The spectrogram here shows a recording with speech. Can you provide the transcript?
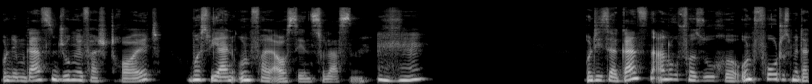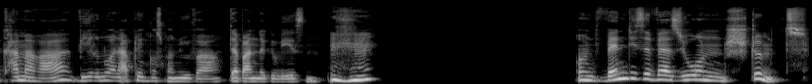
und im ganzen Dschungel verstreut, um es wie einen Unfall aussehen zu lassen. Mhm. Und diese ganzen Anrufversuche und Fotos mit der Kamera wären nur ein Ablenkungsmanöver der Bande gewesen. Mhm. Und wenn diese Version stimmt,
